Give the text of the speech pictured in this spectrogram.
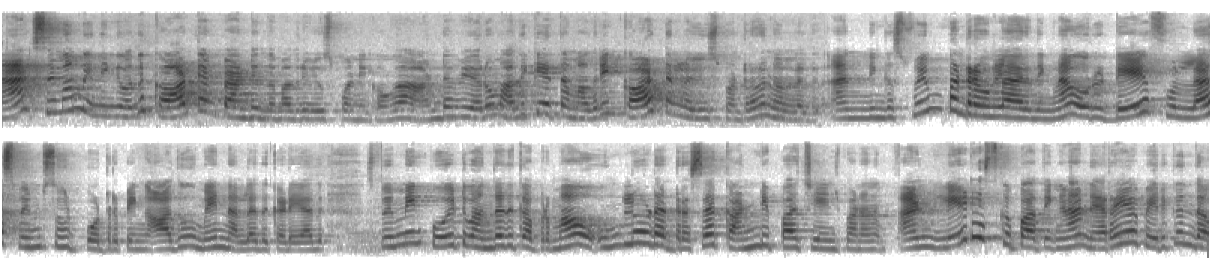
மேக்ஸிமம் நீங்கள் வந்து காட்டன் பேண்ட் இந்த மாதிரி யூஸ் பண்ணிக்கோங்க. அண்டர்வியரும் அதுக்கேற்ற மாதிரி காட்டனில் யூஸ் பண்ணுறது நல்லது. அண்ட் நீங்கள் ஸ்விம் பண்ணுறவங்களா இருந்தீங்கன்னா ஒரு டே ஃபுல்லாக ஸ்விம் சூட் போட்டிருப்பீங்க. அதுவுமே நல்லது கிடையாது. ஸ்விம்மிங் போயிட்டு வந்ததுக்கப்புறமா உங்களோட ட்ரெஸ்ஸை கண்டிப்பாக சேஞ்ச் பண்ணணும். அண்ட் லேடிஸ்க்கு பார்த்தீங்கன்னா நிறைய பேருக்கு இந்த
